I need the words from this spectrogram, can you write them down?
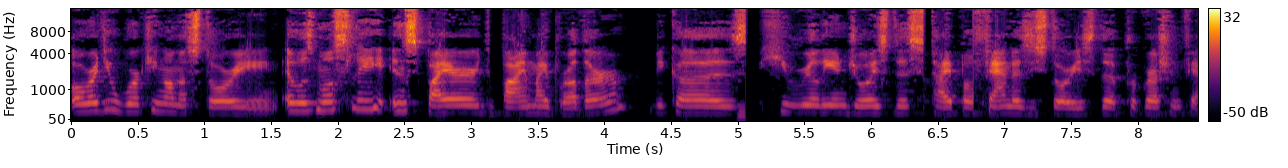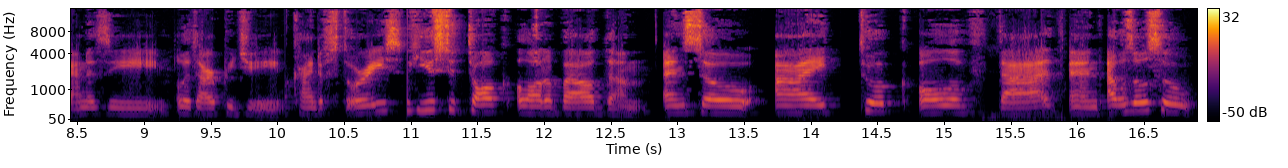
already working on a story. It was mostly inspired by my brother because he really enjoys this type of fantasy stories, the progression fantasy, lit RPG kind of stories. He used to talk a lot about them. And so I took all of that and I was also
